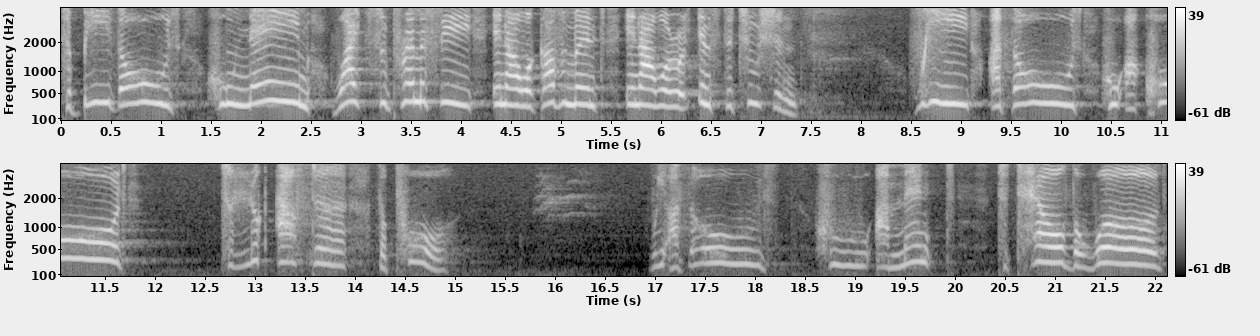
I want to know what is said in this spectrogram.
to be those who name white supremacy in our government, in our institutions. We are those who are called to look after the poor. We are those who are meant to tell the world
